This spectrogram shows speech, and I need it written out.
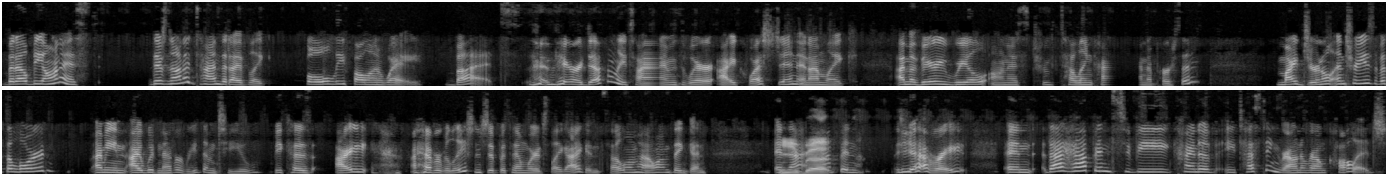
But I'll be honest, there's not a time that I've like fully fallen away, but there are definitely times where I question and I'm like, I'm a very real, honest, truth telling kind of person. My journal entries with the Lord, I mean, I would never read them to you because I I have a relationship with him where it's like I can tell him how I'm thinking. And You that bet. happened yeah, right. And that happened to be kind of a testing ground around college.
